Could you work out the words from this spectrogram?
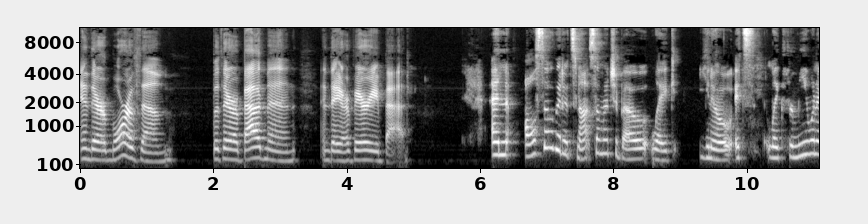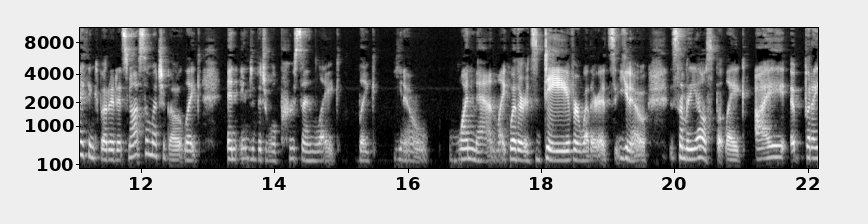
and there are more of them but there are bad men and they are very bad and also that it's not so much about like you know it's like for me when i think about it it's not so much about like an individual person like like you know one man like whether it's dave or whether it's you know somebody else but like i but i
